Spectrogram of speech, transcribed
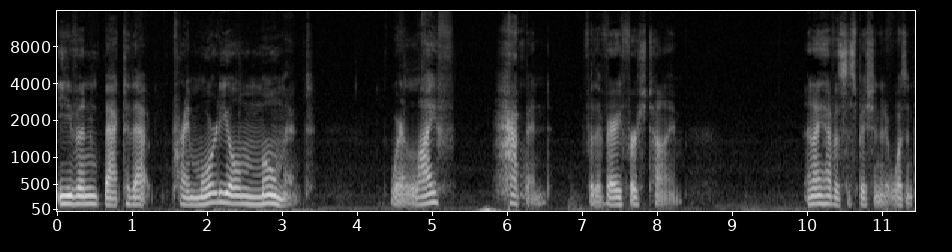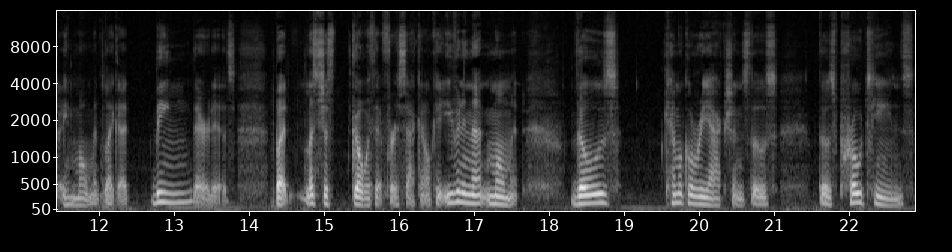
even back to that primordial moment where life happened for the very first time. And I have a suspicion that it wasn't a moment like a bing, there it is. But let's just go with it for a second, okay? Even in that moment, those chemical reactions, those those proteins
